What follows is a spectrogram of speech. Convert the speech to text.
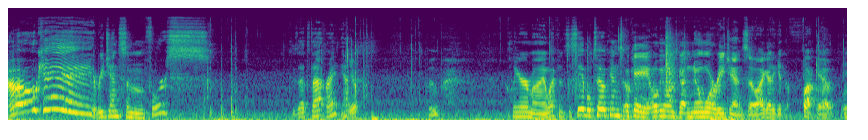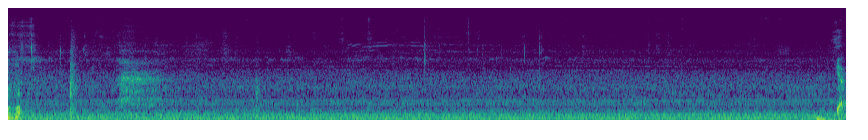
Okay, regen some force. because that's that, right? Yeah. Yep. Boop. Clear my weapons disabled tokens. Okay, Obi Wan's got no more regen, so I got to get the fuck out. Yep.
